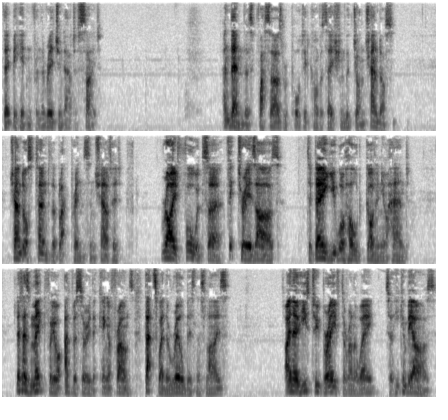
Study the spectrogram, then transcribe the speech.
they'd be hidden from the ridge and out of sight. And then there's Froissart's reported conversation with John Chandos. Chandos turned to the Black Prince and shouted, Ride forward, sir. Victory is ours. Today you will hold God in your hand. Let us make for your adversary the King of France. That's where the real business lies. I know he's too brave to run away, so he can be ours.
